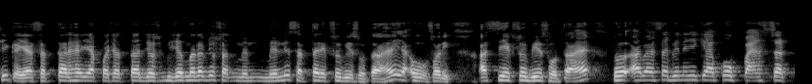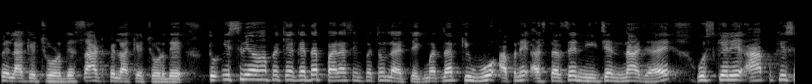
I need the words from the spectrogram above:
ठीक है या 70 है या 75 जो भी जब मतलब जो मेनली 70 120 होता है या ओ सॉरी 80 120 होता है तो अब ऐसा भी नहीं है कि आपको पैंसठ पे लाके छोड़ दे 60 पे लाके छोड़ दे तो इसलिए वहाँ पे क्या कहता है पैरासिम्पेथोलाइटिक मतलब कि वो अपने स्तर से नीचे ना जाए उसके लिए आप किस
